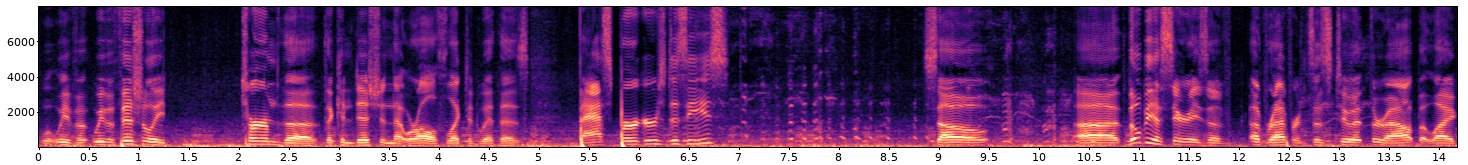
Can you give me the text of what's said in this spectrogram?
what we've we've officially termed the the condition that we're all afflicted with as Bassburger's disease. So uh, there'll be a series of, of references to it throughout, but like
